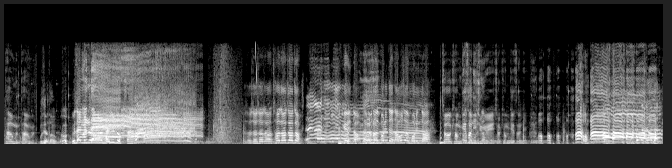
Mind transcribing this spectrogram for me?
다음은 다음은 어디야 다음 어, 살려줘 살려줘 자자자자자자자자 오케이 나 나고자 버린다 나고자 버린다 저 경계선이 중요해 저 경계선이 어, 어, 어, 어. 아, 아,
